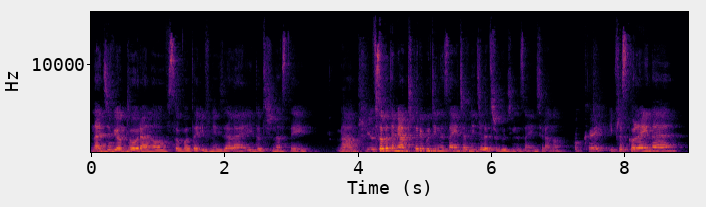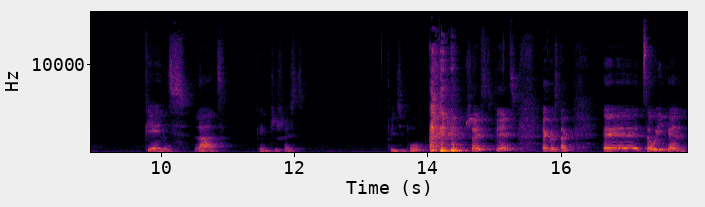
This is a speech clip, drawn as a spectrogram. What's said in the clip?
na dziewiątą rano w sobotę i w niedzielę i do 13 miałam. A, w sobotę miałam 4 godziny zajęcia, w niedzielę 3 godziny zajęć rano. Okay. I przez kolejne 5 lat 5 czy 6? 5,5? 6? 5? Jakoś tak. E, co weekend,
